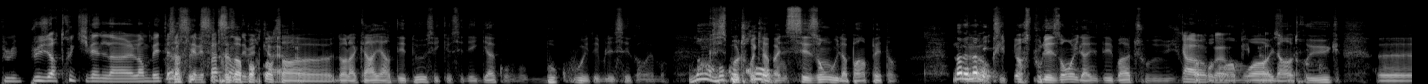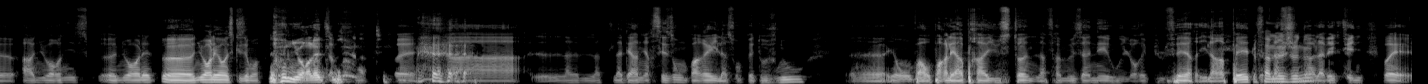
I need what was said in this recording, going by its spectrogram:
plus- plusieurs trucs qui viennent l'em- l'embêter. Ça, c'est ça très de important ça, carrière, euh, dans la carrière des deux, c'est que c'est des gars qui ont beaucoup été blessés quand même. Non, Chris Paul, je crois qu'il n'y a trop. pas une saison où il n'a pas un pet. hein. Non, mais non, Euh, mais Clippers, tous les ans, il a des matchs où il joue Ah pas pendant ouais, un aux mois, il a Clippers, un ouais. truc. Euh, à New Orleans, euh, New Orleans, euh, New Orleans, excusez-moi. New Orleans. Ouais, la, la- la- la dernière saison, pareil, il a son pet au genou. Euh, et on va en parler après à Houston, la fameuse année où il aurait pu le faire. Il a un pet. Le fameux genou. Avec Phoenix, ouais,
